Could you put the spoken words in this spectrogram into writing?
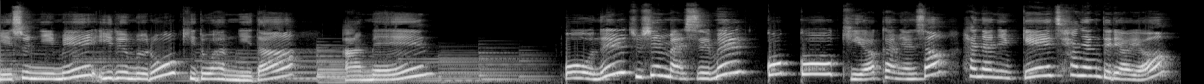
예수님의 이름으로 기도합니다. 아멘. 오늘 주신 말씀을 꼭꼭 기억하면서 하나님께 찬양드려요.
